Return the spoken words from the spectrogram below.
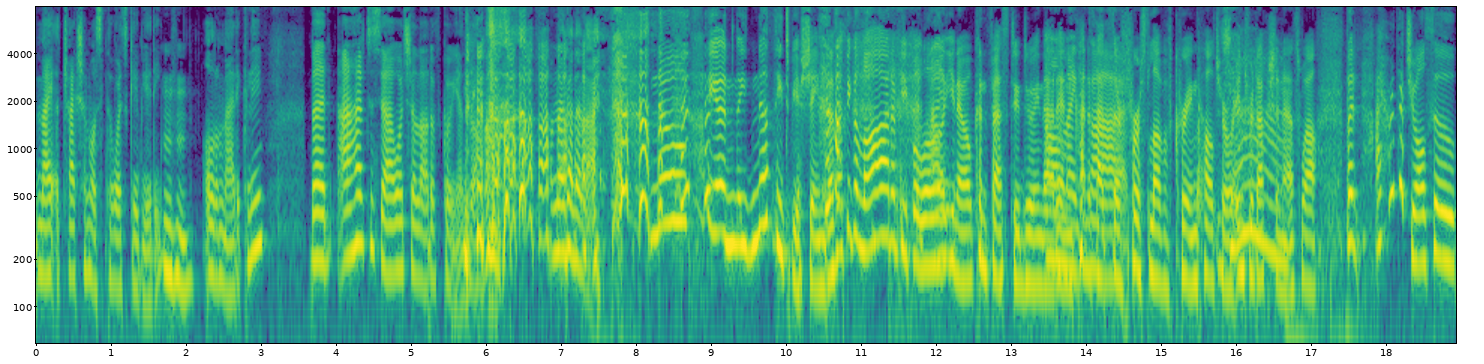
my attraction was towards K beauty mm-hmm. automatically. But I have to say, I watch a lot of Korean drama. I'm not gonna lie. No, yeah, nothing to be ashamed of. I think a lot of people will, I- you know, confess to doing that, Oh and kind of that's their first love of Korean culture or Yeah. introduction as well. But I heard that you also,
